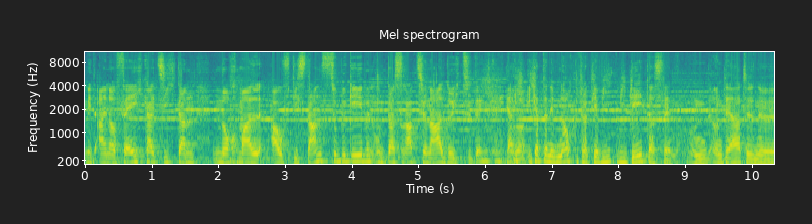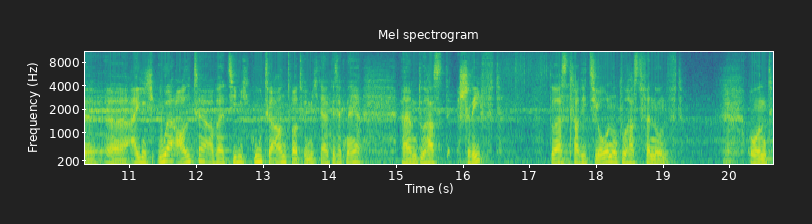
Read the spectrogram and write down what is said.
mit einer Fähigkeit, sich dann nochmal auf Distanz zu begeben und das rational durchzudenken. Ja, oder? ich, ich habe dann eben auch gefragt, ja, wie, wie geht das denn? Und, und er hatte eine äh, eigentlich uralte, aber ziemlich gute Antwort für mich. Der hat gesagt, naja, ähm, du hast Schrift, du hast Tradition und du hast Vernunft. Und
